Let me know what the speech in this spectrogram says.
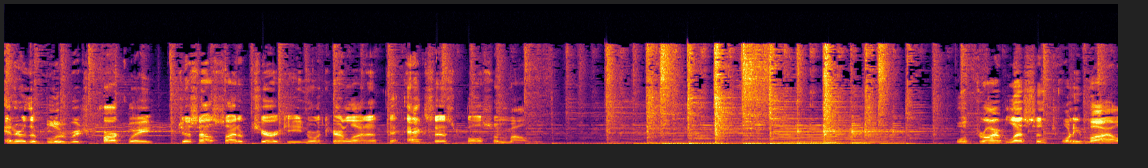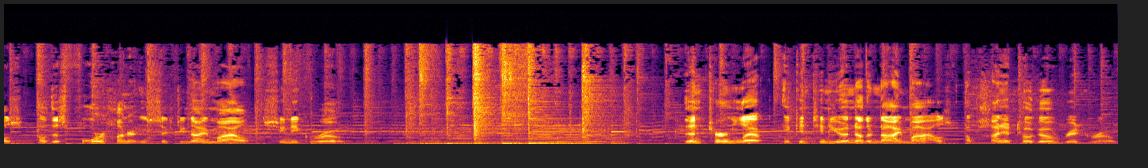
Enter the Blue Ridge Parkway just outside of Cherokee, North Carolina to access Balsam Mountain. We'll drive less than 20 miles of this 469 mile scenic road. Then turn left and continue another 9 miles of Heintooga Ridge Road.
